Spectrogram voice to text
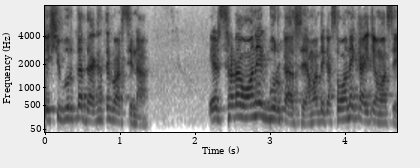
বেশি বুরকা দেখাতে পারছি না। এর ছাড়া অনেক বুরকা আছে, আমাদের কাছে অনেক আইটেম আছে।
